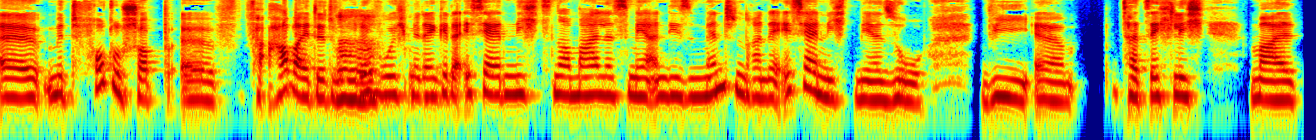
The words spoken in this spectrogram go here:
äh, mit Photoshop äh, verarbeitet wurde, mhm. wo ich mir denke, da ist ja nichts Normales mehr an diesem Menschen dran. Der ist ja nicht mehr so, wie er tatsächlich mal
